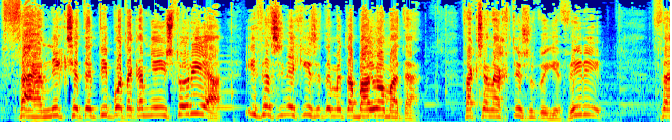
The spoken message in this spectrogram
Θα ανοίξετε τίποτα καμιά ιστορία ή θα συνεχίσετε με τα μπαλώματα; Θα ξαναχτίσω το γεφύρι θα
